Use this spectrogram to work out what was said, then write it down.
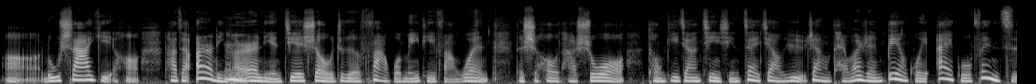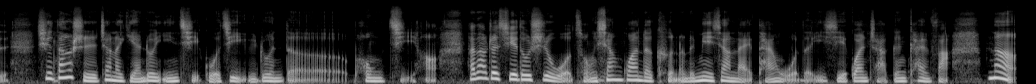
啊卢沙野哈，他在二零二二年接受这个法国媒体访问的时候，他说统一将进行再教育，让台湾人变回爱国分子。其实当时这样的言论引起国际舆论的抨击哈。谈到这些，都是我从相关的可能的面向来谈我的一些观察跟看法。那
